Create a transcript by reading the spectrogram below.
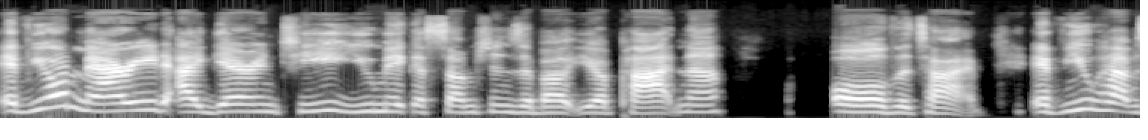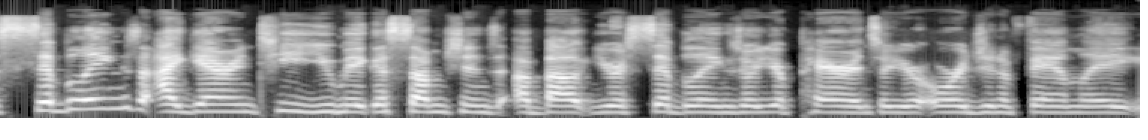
if you're married i guarantee you make assumptions about your partner all the time. If you have siblings, I guarantee you make assumptions about your siblings or your parents or your origin of family,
